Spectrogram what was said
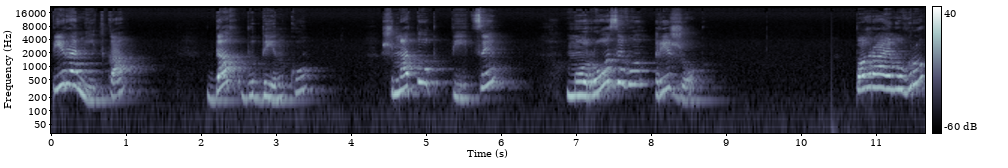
Пірамідка, дах будинку, шматок піци, морозиво ріжок. Пограємо в гру,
